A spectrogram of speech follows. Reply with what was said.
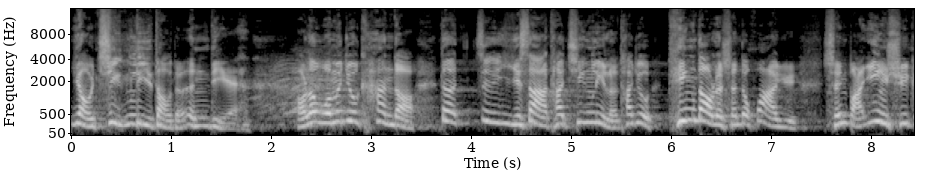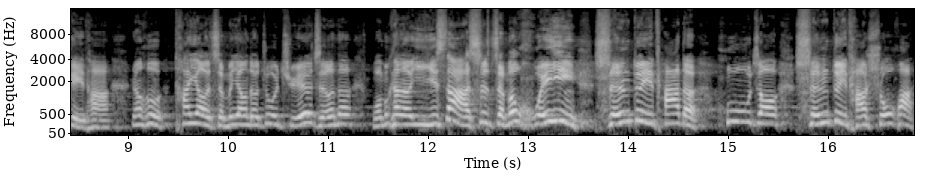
要经历到的恩典。好了，我们就看到，那这个以撒他经历了，他就听到了神的话语，神把应许给他，然后他要怎么样的做抉择呢？我们看到以撒是怎么回应神对他的呼召，神对他说话，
